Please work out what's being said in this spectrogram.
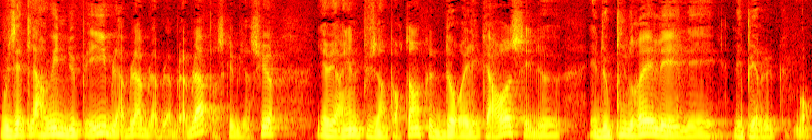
Vous êtes la ruine du pays, blablabla, bla, bla, bla, parce que bien sûr, il n'y avait rien de plus important que de dorer les carrosses et de, et de poudrer les, les, les perruques. Bon.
